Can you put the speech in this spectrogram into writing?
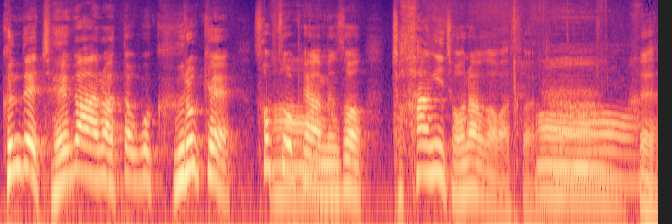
근데 제가 안 왔다고 그렇게 섭섭해 하면서 저 항의 전화가 왔어요. 어. 네.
